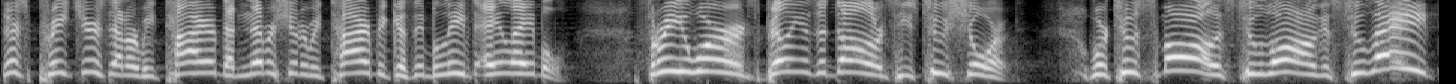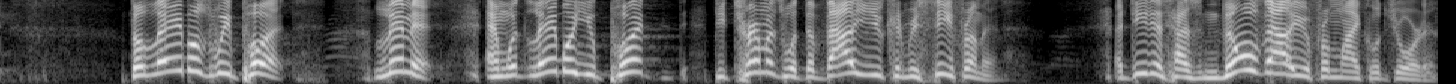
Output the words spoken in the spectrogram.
There's preachers that are retired that never should have retired because they believed a label. Three words, billions of dollars, he's too short. We're too small, it's too long, it's too late. The labels we put limit. And what label you put determines what the value you can receive from it. Adidas has no value from Michael Jordan.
